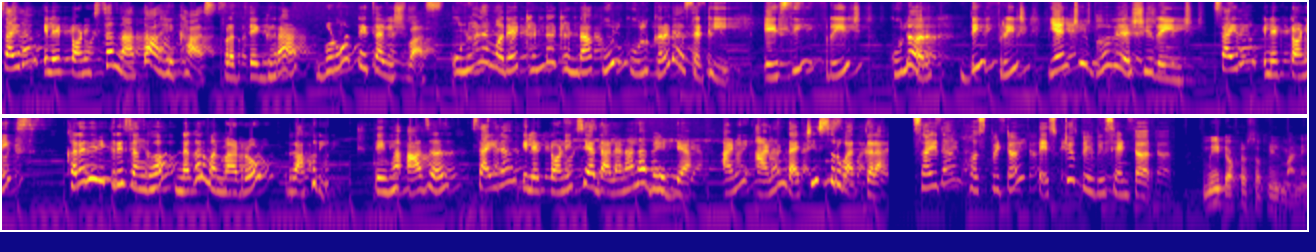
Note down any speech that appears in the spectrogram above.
साईराम इलेक्ट्रॉनिक्सचं नातं आहे खास. प्रत्येक घरात गुणवत्तेचा विश्वास. उन्हाळ्यामध्ये थंड थंडा कूल कूल करण्यासाठी. AC fridge cooler deep fridge यांची भव्य अशी रेंज साईराम इलेक्ट्रॉनिक्स खरेदी विक्री संघ नगर मनमाड रोड राहुरी. तेव्हा आजच साईराम इलेक्ट्रॉनिक्स या दालनाला भेट द्या आणि आनंदाची सुरुवात करा. Sairam hospital test tube baby centre मी डॉक्टर स्वप्नील माने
